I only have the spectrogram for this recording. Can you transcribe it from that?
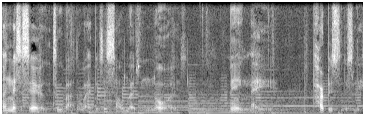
Unnecessarily too, by the way, but just so much noise being made purposelessly.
